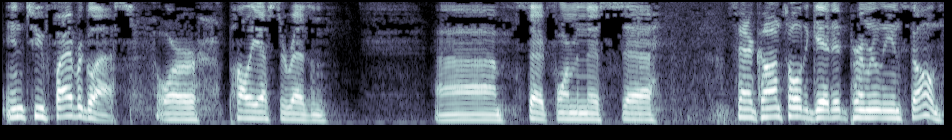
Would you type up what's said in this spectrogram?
into fiberglass or polyester resin. Um, start forming this uh, center console to get it permanently installed.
